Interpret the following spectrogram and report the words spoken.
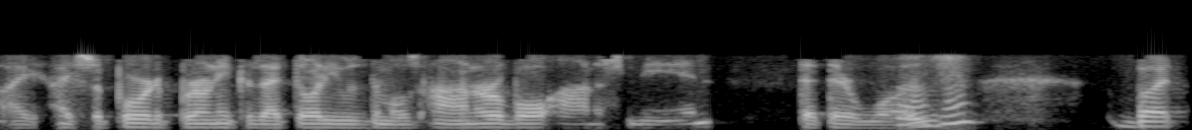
I, I supported Bernie because I thought he was the most honorable, honest man that there was. Uh-huh. But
